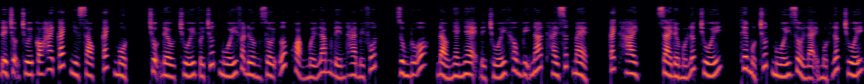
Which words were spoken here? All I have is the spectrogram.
Để trộn chuối có hai cách như sau. Cách 1, trộn đều chuối với chút muối và đường rồi ướp khoảng 15 đến 20 phút. Dùng đũa, đảo nhẹ nhẹ để chuối không bị nát hay sứt mẻ. Cách 2, dài đều một lớp chuối, thêm một chút muối rồi lại một lớp chuối.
